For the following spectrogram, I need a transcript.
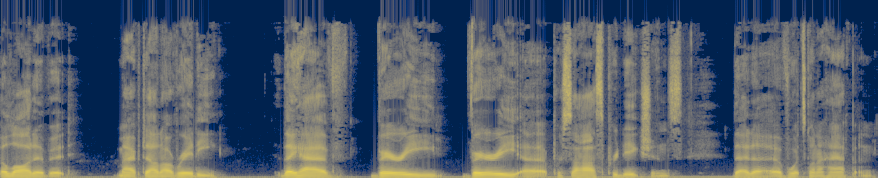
a lot of it mapped out already. They have very, very uh, precise predictions that uh, of what's going to happen.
